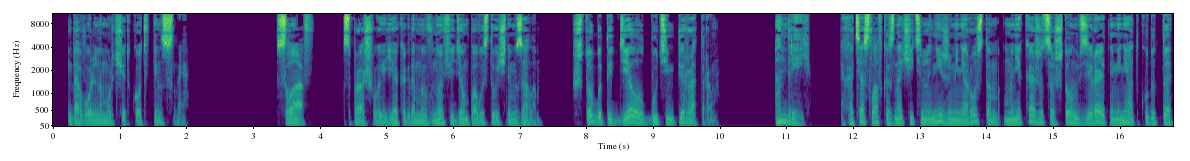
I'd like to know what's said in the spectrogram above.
— довольно мурчит кот в пенсне. «Слав», — спрашиваю я, когда мы вновь идем по выставочным залам, что бы ты делал, будь императором?» «Андрей». Хотя Славка значительно ниже меня ростом, мне кажется, что он взирает на меня откуда-то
